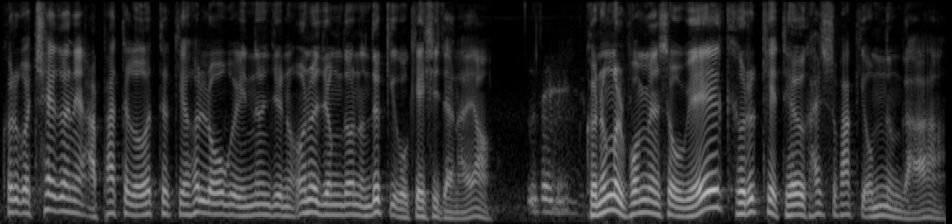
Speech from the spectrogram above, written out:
그리고 최근에 아파트가 어떻게 흘러오고 있는지는 어느 정도는 느끼고 계시잖아요. 네, 그런 걸 보면서 왜 그렇게 되어 갈 수밖에 없는가?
